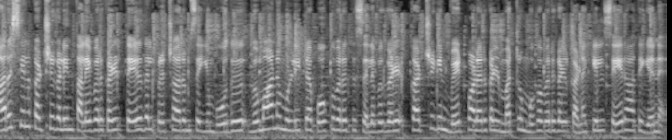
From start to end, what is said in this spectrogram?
அரசியல் கட்சிகளின் தலைவர்கள் தேர்தல் பிரச்சாரம் செய்யும் போது விமானம் உள்ளிட்ட போக்குவரத்து செலவுகள் கட்சியின் வேட்பாளர்கள் மற்றும் முகவர்கள் கணக்கில் சேராது என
